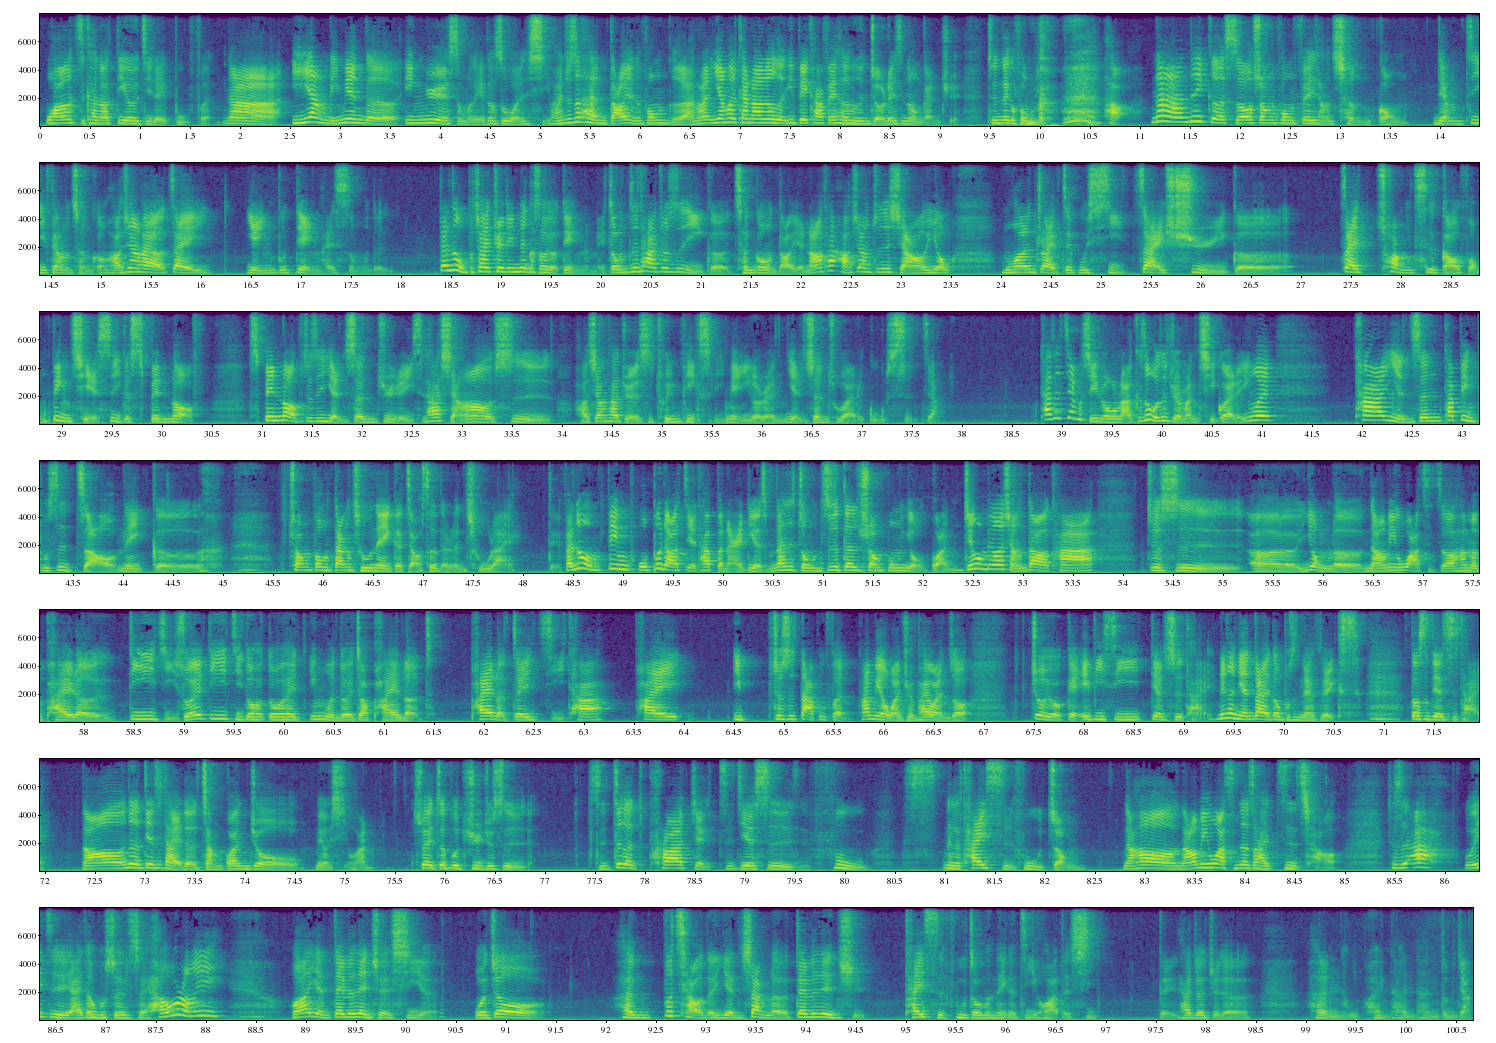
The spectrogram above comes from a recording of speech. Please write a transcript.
我好像只看到第二季的一部分，那一样里面的音乐什么的也都是我很喜欢，就是很导演的风格啊。然后一样会看到那个一杯咖啡喝很久，类似那种感觉，就是那个风格。好，那那个时候双峰非常成功，两季非常成功，好像还有在演一部电影还是什么的，但是我不太确定那个时候有电影了没。总之，他就是一个成功的导演，然后他好像就是想要用《魔幻 Drive》这部戏再续一个，再创一次高峰，并且是一个 spin off。spin off 就是衍生剧的意思，他想要是好像他觉得是 Twin Peaks 里面一个人衍生出来的故事这样。他是这样形容啦，可是我是觉得蛮奇怪的，因为。他衍生，他并不是找那个 双峰当初那个角色的人出来，对，反正我们并我不了解他本来 idea 什么，但是总之跟双峰有关。结果没有想到他就是呃用了 Naomi Watts 之后，他们拍了第一集，所谓第一集都都会英文都会叫 pilot，拍了这一集，他拍一就是大部分他没有完全拍完之后。就有给 ABC 电视台，那个年代都不是 Netflix，都是电视台。然后那个电视台的长官就没有喜欢，所以这部剧就是指这个 project 直接是负那个胎死腹中。然后 Naomi Watts 那时候还自嘲，就是啊，我一直以来都不顺遂，好不容易我要演 David Lynch 的戏了，我就很不巧的演上了 David Lynch 胎死腹中的那个计划的戏。对，他就觉得很很很很怎么讲，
